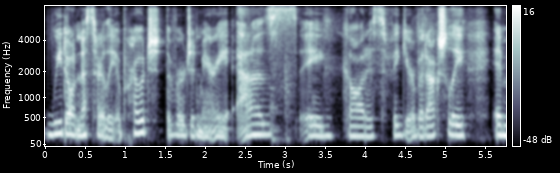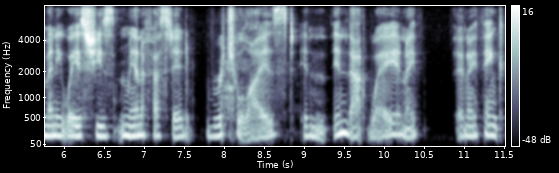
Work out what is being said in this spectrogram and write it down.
we don't necessarily approach the Virgin Mary as a goddess figure, but actually, in many ways, she's manifested, ritualized in in that way, and I and I think.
